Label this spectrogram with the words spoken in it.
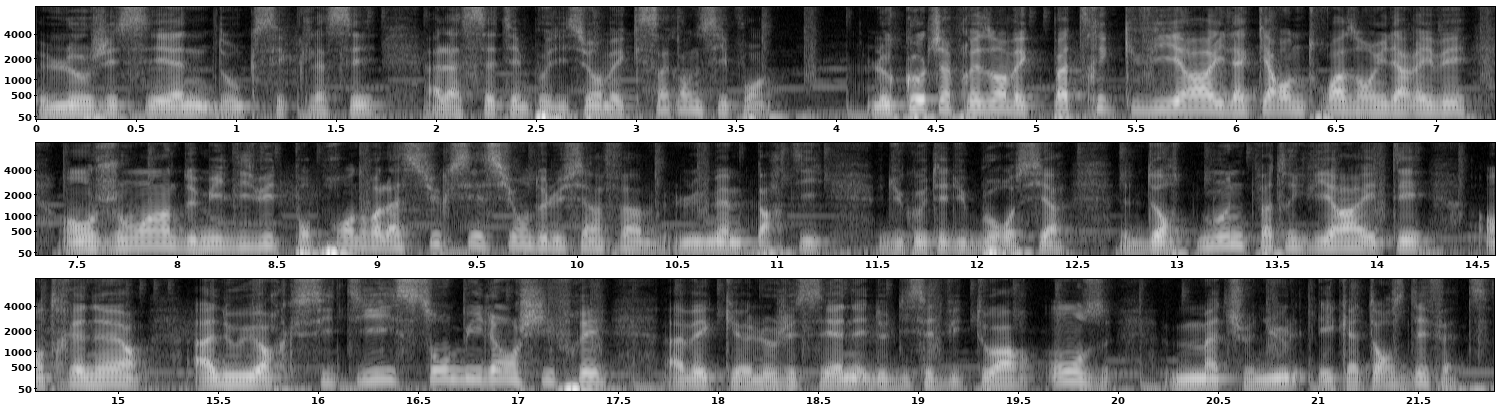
L'OGCN donc s'est classé à la 7 position avec 56 points. Le coach à présent avec Patrick Vieira, il a 43 ans, il est arrivé en juin 2018 pour prendre la succession de Lucien Favre, lui-même parti du côté du Borussia Dortmund. Patrick Vieira était entraîneur à New York City. Son bilan chiffré avec l'OGCN est de 17 victoires, 11 matchs nuls et 14 défaites.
